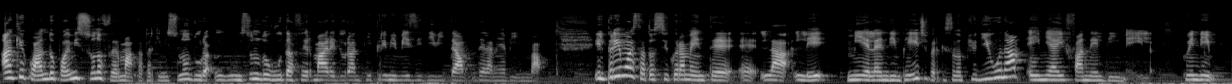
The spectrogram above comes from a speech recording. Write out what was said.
anche quando poi mi sono fermata, perché mi sono, dura- mi sono dovuta fermare durante i primi mesi di vita della mia bimba. Il primo è stato sicuramente eh, la, le mie landing page, perché sono più di una, e i miei funnel di email. Quindi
